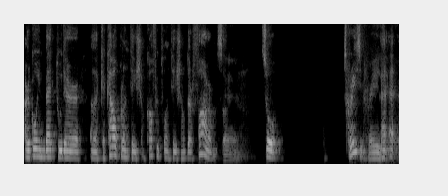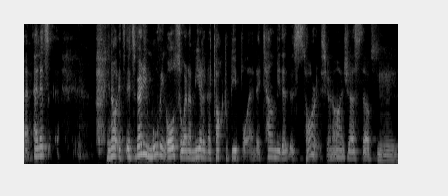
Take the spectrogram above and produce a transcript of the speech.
are going back to their uh, cacao plantation, coffee plantation, their farms. yeah. So it's crazy. Crazy. A- a- man. a- and it's you know it's it's very moving also when i'm here and i talk to people and they tell me that the stories you know it's just uh, Mhm.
